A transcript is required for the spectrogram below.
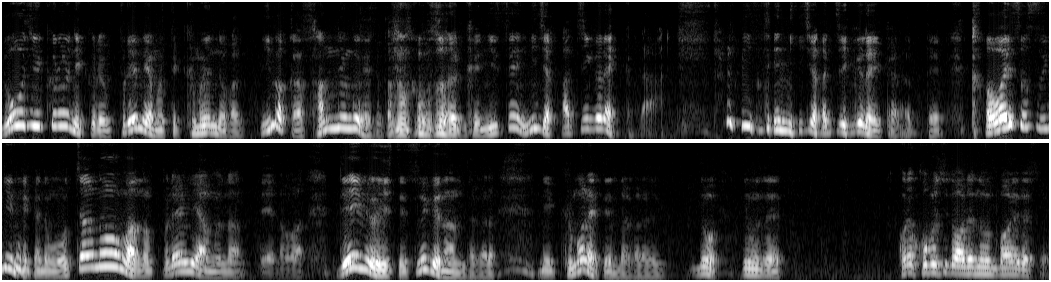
ロージークロニクルプレミアムって組めるのが今から3年後ですよ。多分おそらく2028ぐらいから。2028ぐらいからって、かわいそすぎねえか。でも、お茶ノーマンのプレミアムなんてのは、デビューしてすぐなんだから、ね、組まれてんだから、でも、でもね、これは拳とあれの場合ですよ。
